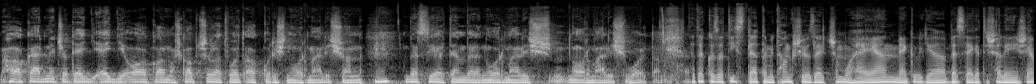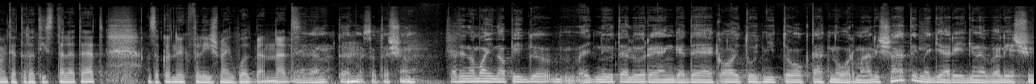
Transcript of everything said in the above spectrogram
ha akár még csak egy, egy alkalmas kapcsolat volt, akkor is normálisan hm. beszéltem vele, normális, normális voltam. Tehát akkor az a tisztelet, amit hangsúlyoz egy csomó helyen, meg ugye a beszélgetés elején is említetted a tiszteletet, azok a nők felé is meg volt benned. Igen, természetesen. Hm. Tehát én a mai napig egy nőt előre engedek, ajtót nyitok, tehát normális. Hát én meg ilyen régi nevelésű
